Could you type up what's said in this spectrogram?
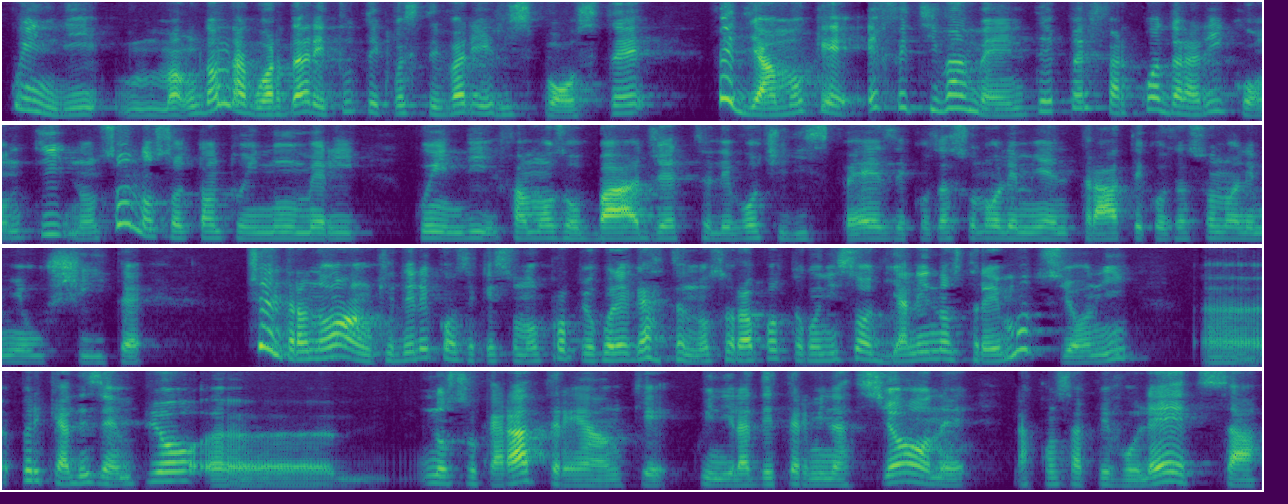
Quindi andando a guardare tutte queste varie risposte, vediamo che effettivamente per far quadrare i conti non sono soltanto i numeri, quindi il famoso budget, le voci di spese, cosa sono le mie entrate, cosa sono le mie uscite. C'entrano anche delle cose che sono proprio collegate al nostro rapporto con i soldi, alle nostre emozioni, eh, perché ad esempio eh, il nostro carattere anche, quindi la determinazione, la consapevolezza,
